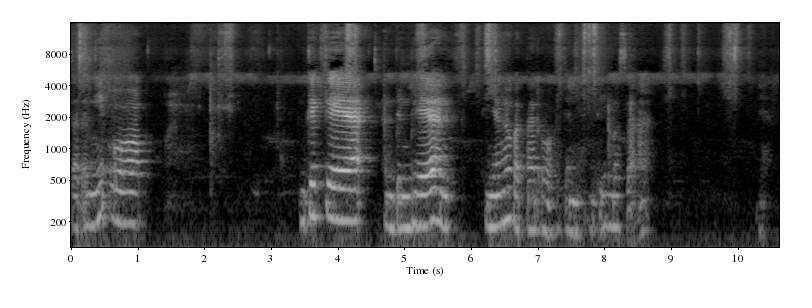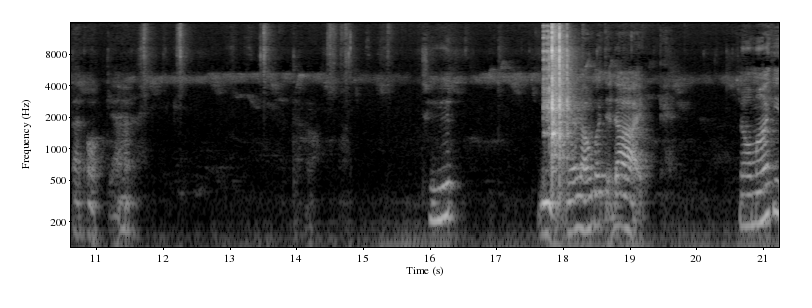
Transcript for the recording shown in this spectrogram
ตัดอันนี้ออกอันแก่ๆอันเป็นแผลอันที่ยังเขาก็ตัดออกจ้ะนี่ที่มันสะอาด ตัดออกจ้าชืดนี่แล้วเราก็จะได้หน่อไม้ที่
